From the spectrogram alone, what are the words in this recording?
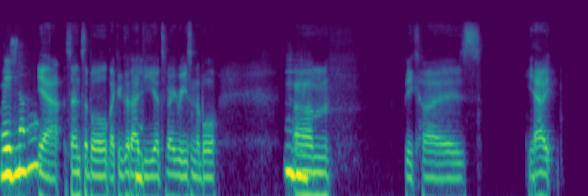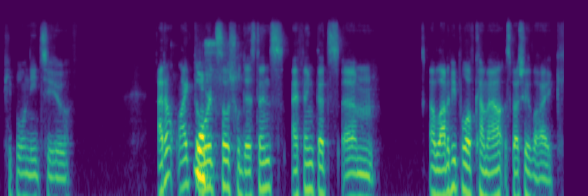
reasonable. Yeah, sensible, like a good idea. It's very reasonable. Mhm. um because yeah people need to i don't like the word social distance i think that's um a lot of people have come out especially like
